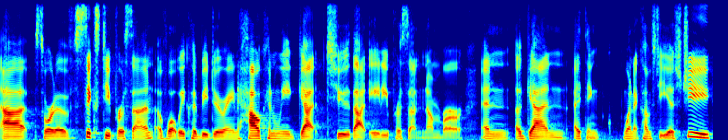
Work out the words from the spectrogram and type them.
at sort of 60% of what we could be doing. How can we get to that 80% number? And again i think when it comes to ESG,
